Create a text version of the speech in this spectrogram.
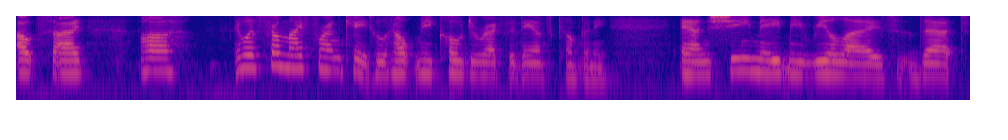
outside, uh, it was from my friend Kate, who helped me co-direct the dance company, and she made me realize that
